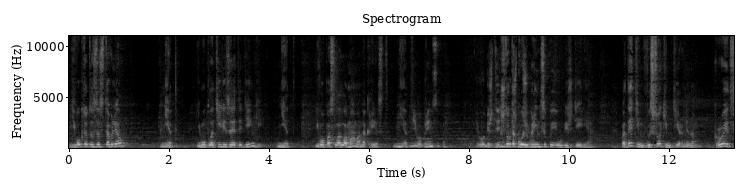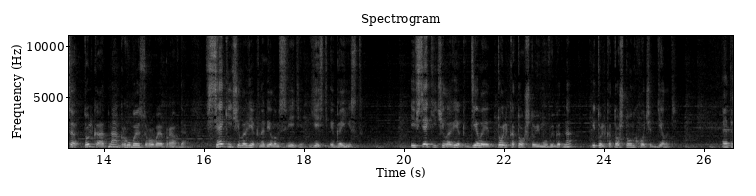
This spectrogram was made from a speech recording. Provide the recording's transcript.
Его кто-то заставлял? Нет. Ему платили за это деньги? Нет. Его послала мама на крест? Нет. Его принципы, его убеждения. Что такое ничего. принципы и убеждения? Под этим высоким термином кроется только одна грубая суровая правда. Всякий человек на белом свете есть эгоист, и всякий человек делает только то, что ему выгодно, и только то, что он хочет делать. Это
